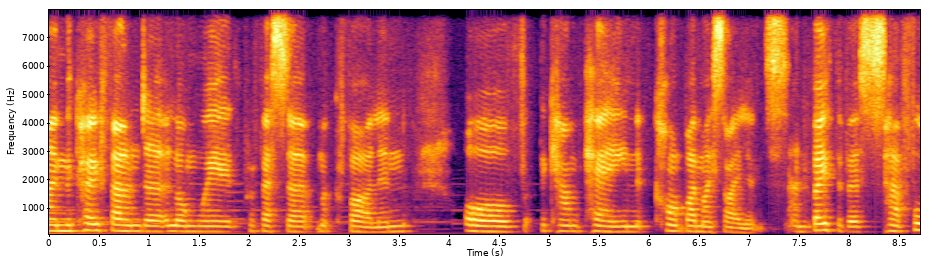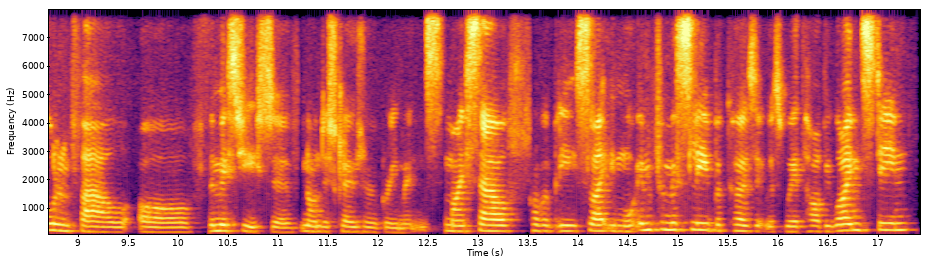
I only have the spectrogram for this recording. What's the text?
I'm the co-founder along with Professor Macfarlane of the campaign Can't Buy My Silence. And both of us have fallen foul of the misuse of non-disclosure agreements. Myself, probably slightly more infamously because it was with Harvey Weinstein.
